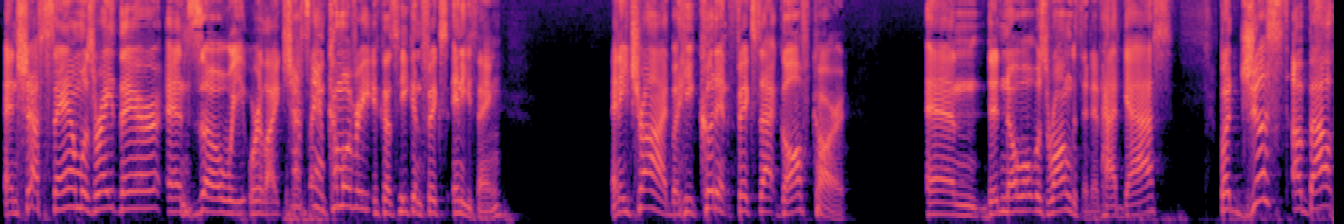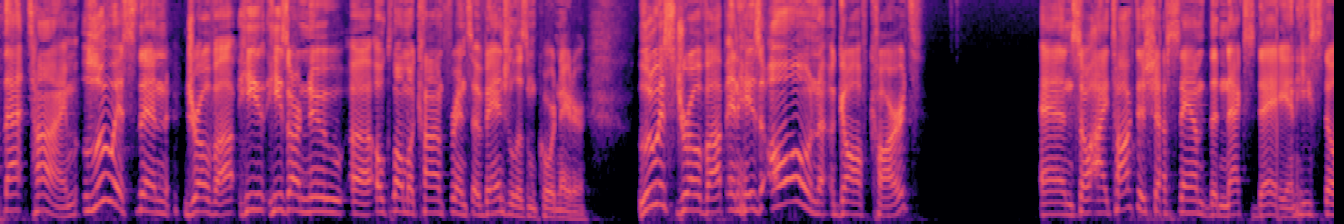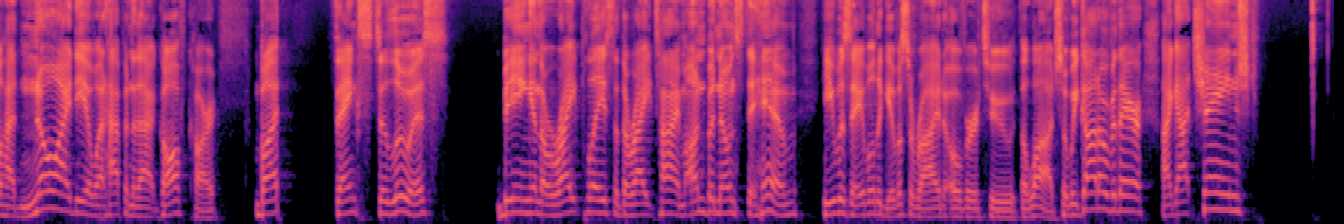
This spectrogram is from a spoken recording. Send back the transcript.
And Chef Sam was right there. And so we were like, Chef Sam, come over here, because he can fix anything. And he tried, but he couldn't fix that golf cart and didn't know what was wrong with it. It had gas. But just about that time, Lewis then drove up. He, he's our new uh, Oklahoma Conference evangelism coordinator. Lewis drove up in his own golf cart. And so I talked to Chef Sam the next day, and he still had no idea what happened to that golf cart. But thanks to Lewis being in the right place at the right time, unbeknownst to him, he was able to give us a ride over to the lodge. So we got over there, I got changed,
